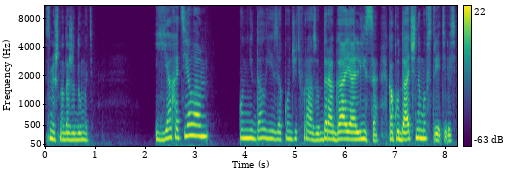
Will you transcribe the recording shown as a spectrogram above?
Смешно даже думать. Я хотела... Он не дал ей закончить фразу. «Дорогая Алиса, как удачно мы встретились.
